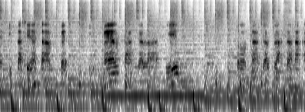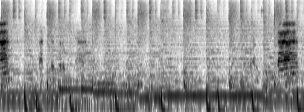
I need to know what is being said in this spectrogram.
identitas ya sampai email tanggal lahir atau tanggal pelaksanaan dan seterusnya. Kita isikan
